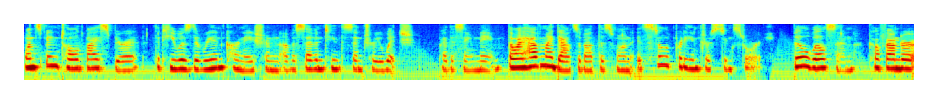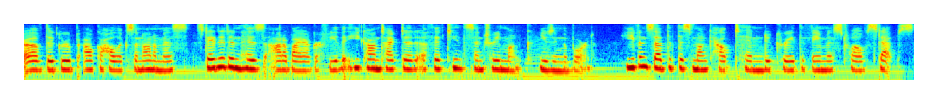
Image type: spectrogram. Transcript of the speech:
once being told by a spirit that he was the reincarnation of a 17th century witch by the same name. Though I have my doubts about this one, it's still a pretty interesting story. Bill Wilson, co founder of the group Alcoholics Anonymous, stated in his autobiography that he contacted a 15th century monk using the board. He even said that this monk helped him to create the famous 12 steps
